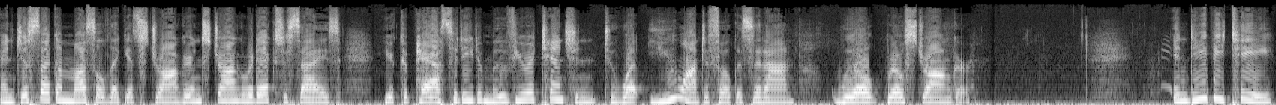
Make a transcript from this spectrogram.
And just like a muscle that gets stronger and stronger with exercise, your capacity to move your attention to what you want to focus it on will grow stronger. In DBT,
